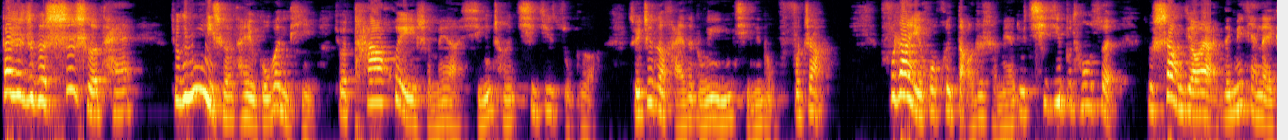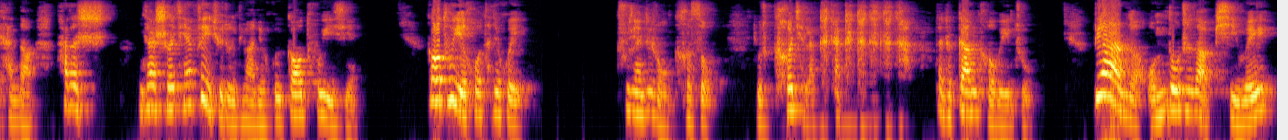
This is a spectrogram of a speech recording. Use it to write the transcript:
但是这个湿舌苔，就跟逆舌苔有个问题，就它会什么呀？形成气机阻隔，所以这种孩子容易引起那种腹胀。腹胀以后会导致什么呀？就气机不通顺，就上焦呀。你明显来看到他的。你看舌前肺区这个地方就会高凸一些，高凸以后它就会出现这种咳嗽，就是咳起来咔咔咔咔咔咔咔，但是干咳为主。第二个，我们都知道脾为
